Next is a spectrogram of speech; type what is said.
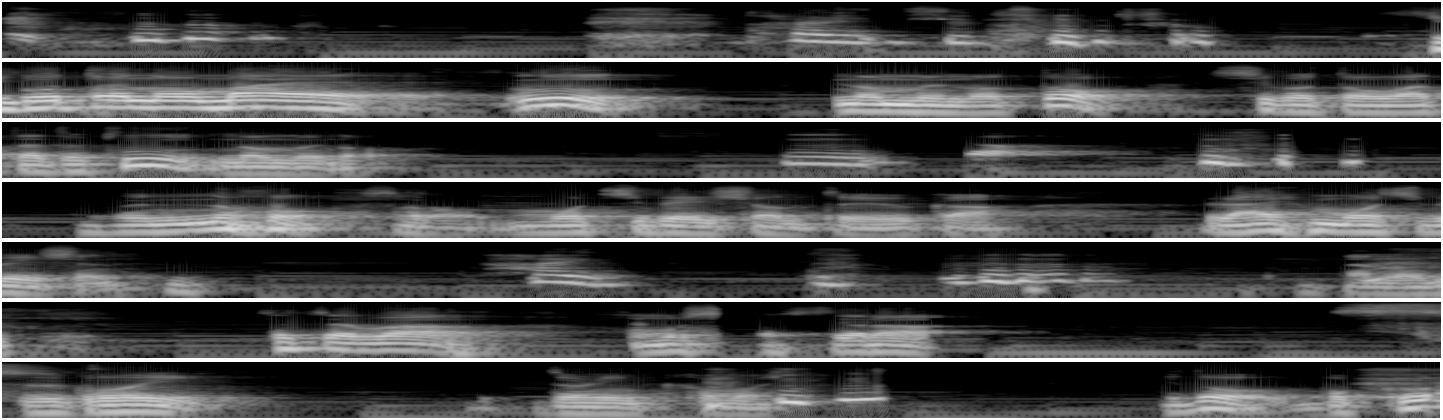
はい、知ってる。仕事の前に飲むのと、仕事終わった時に飲むの。うん。自分のそのモチベーションというか、ライフモチベーションはい。なので、チャチャはもしかしたら、すごいドリンクかもしれないけど、僕は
